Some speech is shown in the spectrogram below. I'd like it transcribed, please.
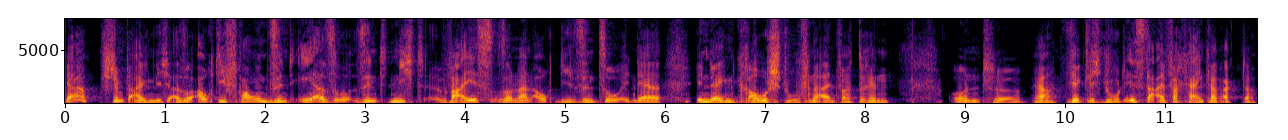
ja, stimmt eigentlich. Also auch die Frauen sind eher so, sind nicht weiß, sondern auch die sind so in der, in den Graustufen einfach drin. Und äh, ja, wirklich gut ist da einfach kein Charakter.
